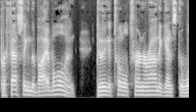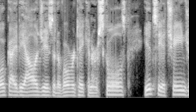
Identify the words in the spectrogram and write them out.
professing the Bible and doing a total turnaround against the woke ideologies that have overtaken our schools. You'd see a change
